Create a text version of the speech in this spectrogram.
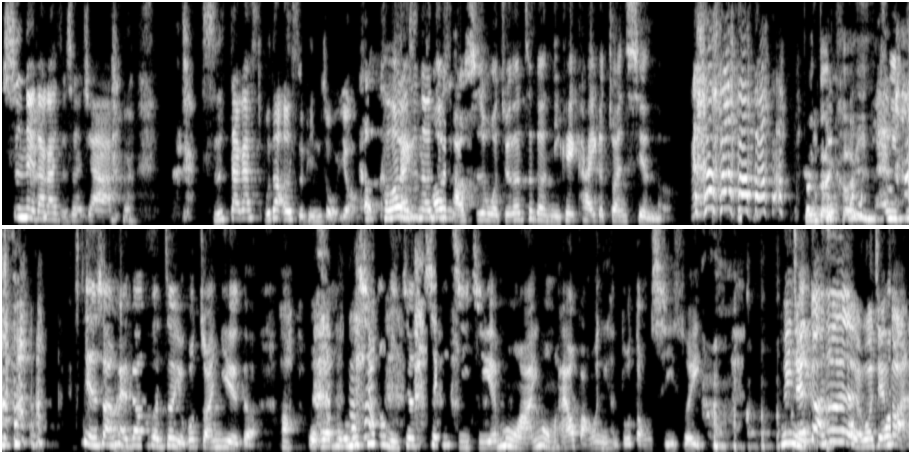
室内大概只剩下 十，大概不到二十平左右。可可但是呢，就是老师，我觉得这个你可以开一个专线了。真的可以，线上开这样算，真的有够专业的。好，我我我们希望你这这一集节目啊，因为我们还要访问你很多东西，所以 所以简短是不是？我简短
